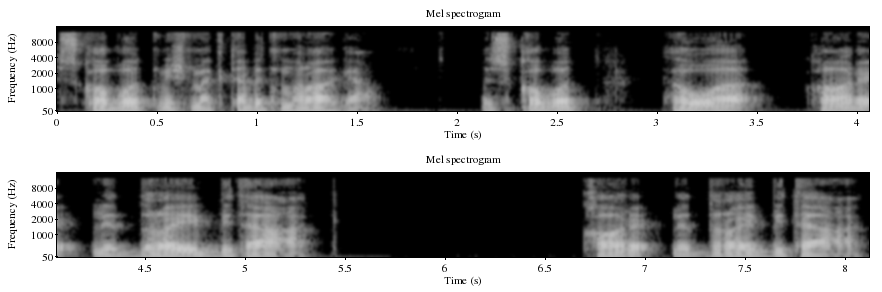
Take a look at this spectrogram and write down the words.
سكوبوت مش مكتبة مراجع. سكوبوت هو قارئ لل drive بتاعك. قارئ للدرايف بتاعك.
